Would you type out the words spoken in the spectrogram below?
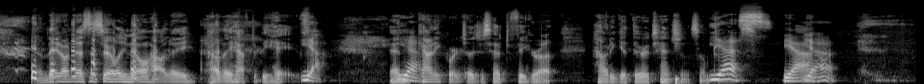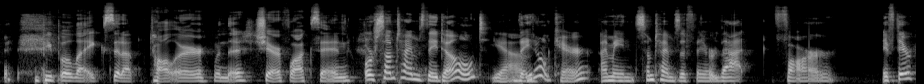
and they don't necessarily know how they how they have to behave. Yeah. and yeah. county court judges have to figure out how to get their attention. Sometimes. Yes. Yeah. Yeah. People like sit up taller when the sheriff walks in. Or sometimes they don't. Yeah. They don't care. I mean, sometimes if they're that far, if they're,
